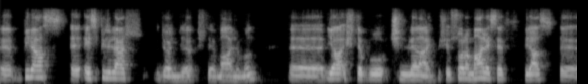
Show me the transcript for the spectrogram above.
e, biraz e, espriler döndü işte malumun. E, ya işte bu Çinlilere ait bir şey. Sonra maalesef biraz e,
